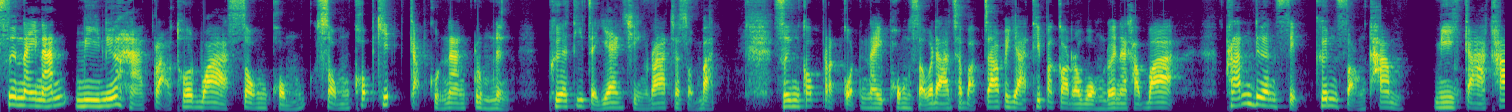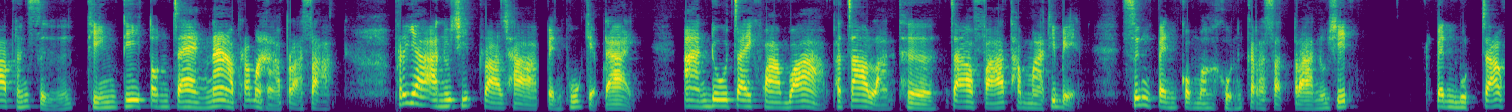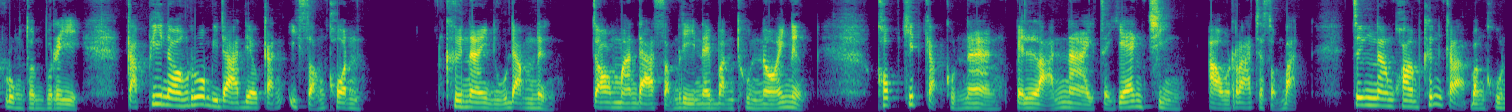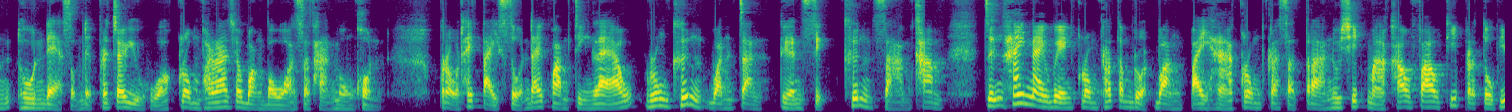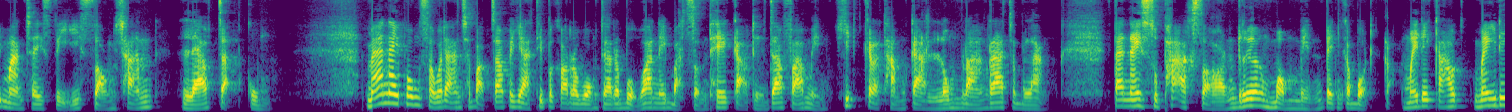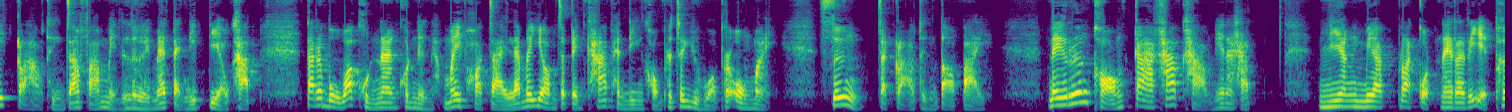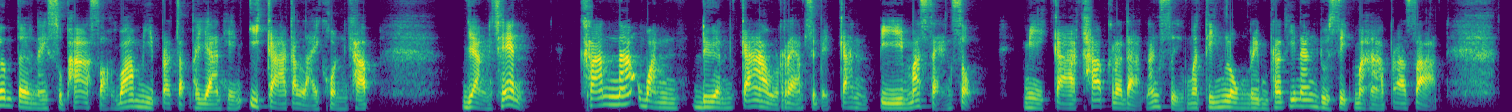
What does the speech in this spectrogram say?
ซึ่งในนั้นมีเนื้อหากล่าวโทษว่าทรงผมสมคบคิดกับขุนนางกลุ่มหนึ่ง เพื่อที่จะแย่งชิงราชสมบัติ ซึ่งก็ปรากฏในพงศาวดารฉบับเจ้าพระยาธิปกรวงด้วยนะครับว่า ครั้นเดือนสิบขึ้นสองค่ำมีกาคาบหนังสือทิ้งที่ต้นแจ้งหน้าพระมหาปราศาสตร์พระยาอนุชิตราชาเป็นผู้เก็บได้ อ่านดูใจความว่าพระเจ้าหลานเธอ เจ้าฟ้าธรรมาธิเบศ ซึ่งเป็นกรมขุนกษัตรานุชิต เป็นบุตรเจ้ากรุงธนบุรี กับพี่น้องร่วมบิดาเดียวกันอีกสองคน คือนายหนูดำหนึ่งจอมมารดาสำลีในบรรทุนน้อยหนึ่งคบคิดกับขุนนางเป็นหลานนายจะแย่งชิง เอาราชสมบัติ จึงนำความขึ้นกราบบังคุณทูลแด่สมเด็จพระเจ้าอยู่หัวกรมพระราชวังบวรสถานมงคล รดให้ไต่สวนได้ความจริงแล้ว รุ่งขึ้นวันจันทร์เดือนสิบขึ้นสามค่ำจึงให้ในายเวรกรมพระตำรวจวังไปหากรมกษัตรานุชิตมาเข้าเฝ้าที่ประตูพิมานชัยศรีสองชั้น แล้วจับกลุ่ม แม้ในพงศาวดารฉบับเจ้าพระยาธิปกรวงจะระบุว่าในบัตรสนเทศกล่าวถึงเจ้าฟ้าเหม็นคิดกระทำการล้มล้างราชบัลลังก์แต่ในสุภาพอักษรเรื่องหม่อมเหม็นเป็นกบฏกลับไม่ได้กล่าวไม่ได้กล่าวถึงเจ้าฟ้าเหม็นเลยแม้แต่นิดเดียวครับ แต่ระบุว่าขุนนางคนหนึ่งไม่พอใจและไม่ยอมจะเป็นข้าแผ่นดินของพระเจ้าอยู่หัวพระองค์ใหม่ ซึ่งจะกล่าวถึงต่อไป ในเรื่องของกาคาบข่าวเนี่ยนะครับ ยังมีปรากฏในรายละเอียดเพิ่มเติมในสุภาพอักษรว่ามีประจักษ์พยานเห็นอีกากันหลายคนครับ อย่างเช่น ครั้นณวันเดือน 9 แรม 11 กัน ปีมะแสงศพมีกาคาบกระดาษหนังสือมาทิ้งลงริมพระที่นั่งดุสิตมหาปราศาสตร์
